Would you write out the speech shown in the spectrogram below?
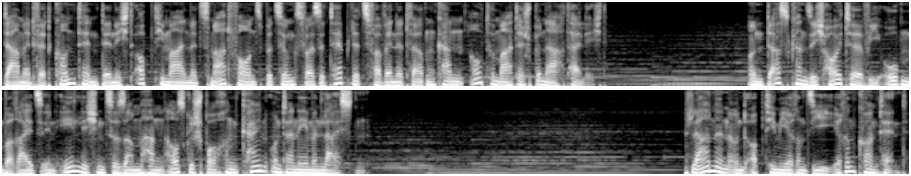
Damit wird Content, der nicht optimal mit Smartphones bzw. Tablets verwendet werden kann, automatisch benachteiligt. Und das kann sich heute, wie oben bereits in ähnlichem Zusammenhang ausgesprochen, kein Unternehmen leisten. Planen und optimieren Sie Ihren Content.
